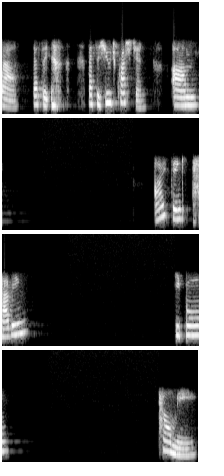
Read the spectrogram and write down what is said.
Wow. That's a that's a huge question. Um, I think having people tell me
